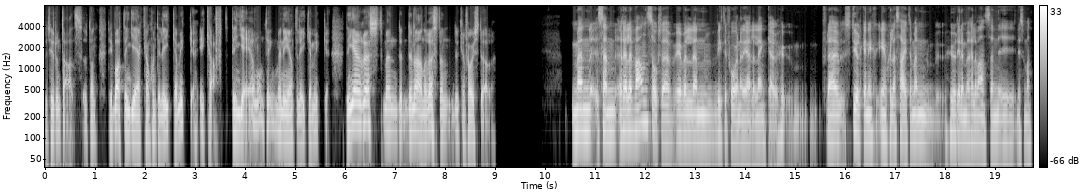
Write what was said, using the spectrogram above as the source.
betyder inte alls. Utan det är bara att den ger kanske inte lika mycket i kraft. Den ger någonting men den ger inte lika mycket. Den ger en röst men den, den andra rösten du kan få är större. Men sen relevans också är väl en viktig fråga när det gäller länkar. för det här styrkan i enskilda sajter, men hur är det med relevansen i liksom att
